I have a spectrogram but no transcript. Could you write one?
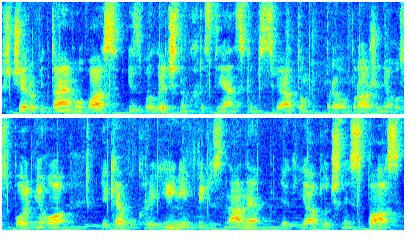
щиро вітаємо вас із величним християнським святом Преображення Господнього, яке в Україні більш знане як Яблучний Спас.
